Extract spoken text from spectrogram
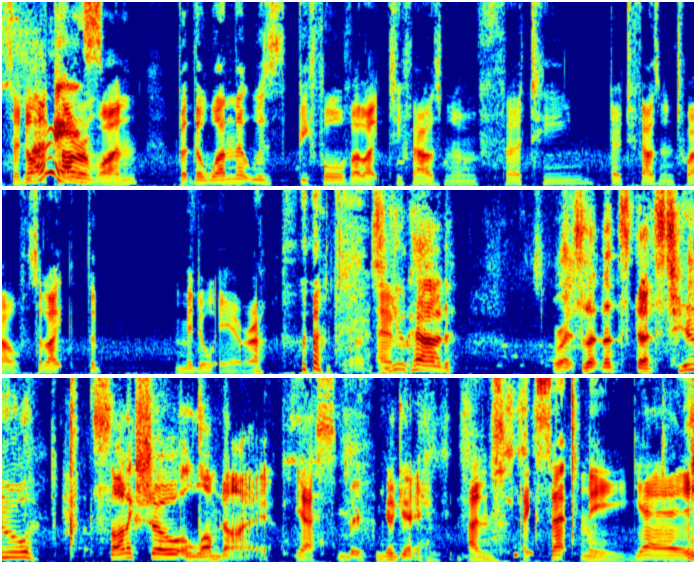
So not the current one, but the one that was before the like 2013, no 2012. So like the middle era. right. so Um, you had right. So that that's that's two Sonic Show alumni yes, making a game. and accept me, yay!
